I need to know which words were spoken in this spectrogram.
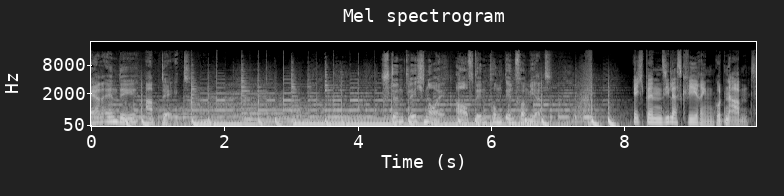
RND Update. Stündlich neu. Auf den Punkt informiert. Ich bin Silas Quiring. Guten Abend.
